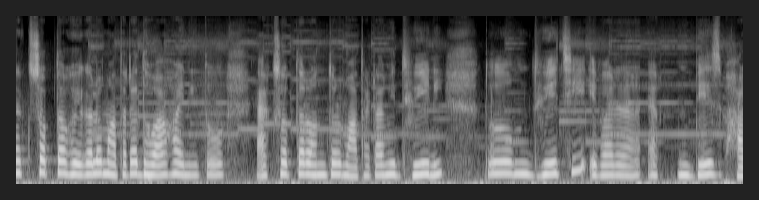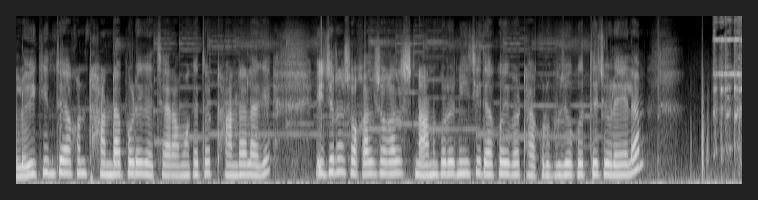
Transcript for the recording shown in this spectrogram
এক সপ্তাহ হয়ে গেল মাথাটা ধোয়া হয়নি, তো এক সপ্তাহ অন্তর মাথাটা আমি ধুয়ে নিই তো ধুয়েছি, এবার বেশ ভালোই কিন্তু এখন ঠান্ডা পড়ে গেছে, আর আমাকে তো ঠান্ডা লাগে। এই জন্য সকাল সকাল স্নান করে নিয়েছি। দেখো, এবার ঠাকুর পুজো করতে চলে এলাম। Thank you.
